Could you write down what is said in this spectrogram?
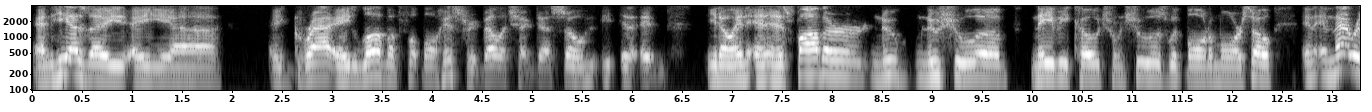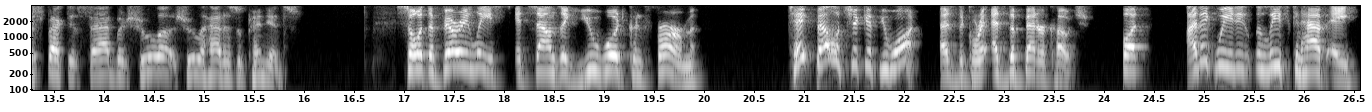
and he has a a uh, a gra- a love of football history. Belichick does. So, it, it, you know, and, and his father knew knew Shula, Navy coach when Shula was with Baltimore. So, in, in that respect, it's sad, but Shula Shula had his opinions. So, at the very least, it sounds like you would confirm take Belichick if you want as the great as the better coach. But I think we at least can have a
